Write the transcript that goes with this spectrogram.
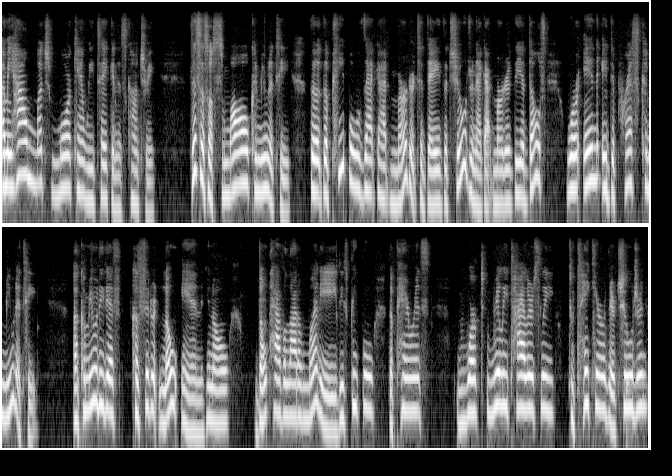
I mean, how much more can we take in this country? This is a small community. The the people that got murdered today, the children that got murdered, the adults were in a depressed community. A community that's considered low end, you know, don't have a lot of money. These people, the parents worked really tirelessly to take care of their children,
